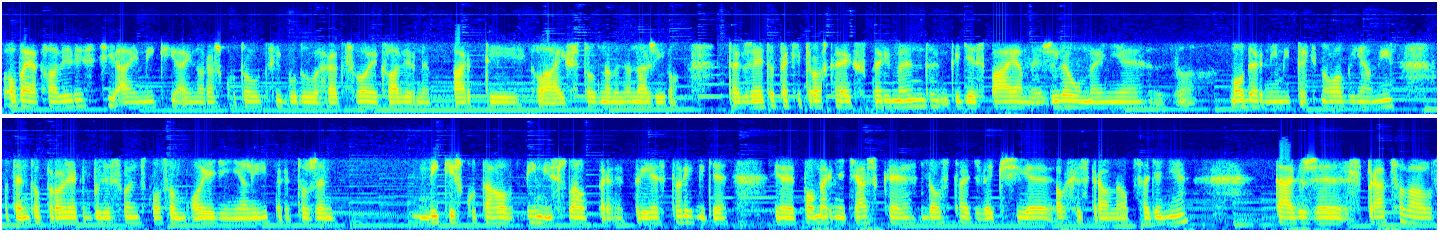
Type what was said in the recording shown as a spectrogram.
obaja klavíristi, aj Miki, aj Nora Škutovci budú hrať svoje klavírne party live, to znamená naživo. Takže je to taký troška experiment, kde spájame živé umenie s modernými technológiami a tento projekt bude svojím spôsobom ojedinelý, pretože Miky Škuta vymyslel pre priestory, kde je pomerne ťažké dostať väčšie orchestrálne obsadenie. Takže spracoval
